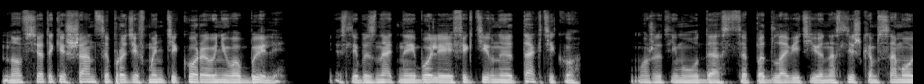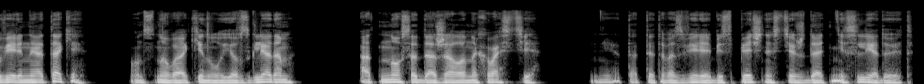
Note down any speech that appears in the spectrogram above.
но все-таки шансы против Мантикоры у него были. Если бы знать наиболее эффективную тактику, может, ему удастся подловить ее на слишком самоуверенной атаке? Он снова окинул ее взглядом. От носа до жала на хвосте. Нет, от этого зверя беспечности ждать не следует.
